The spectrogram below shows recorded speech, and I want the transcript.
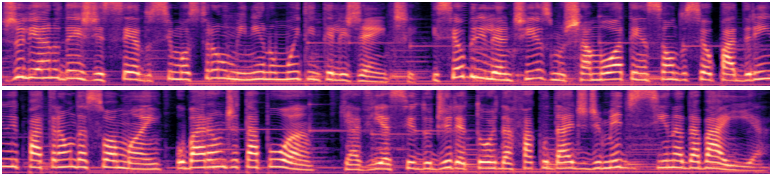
Juliano desde cedo se mostrou um menino muito inteligente e seu brilhantismo chamou a atenção do seu padrinho e patrão da sua mãe, o Barão de Itapuã, que havia sido diretor da Faculdade de Medicina da Bahia.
